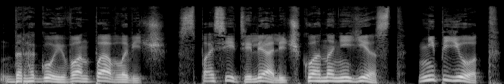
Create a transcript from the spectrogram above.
«Дорогой Иван Павлович, спасите лялечку, она не ест, не пьет».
